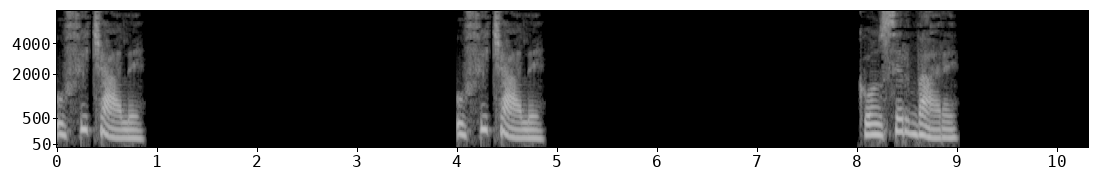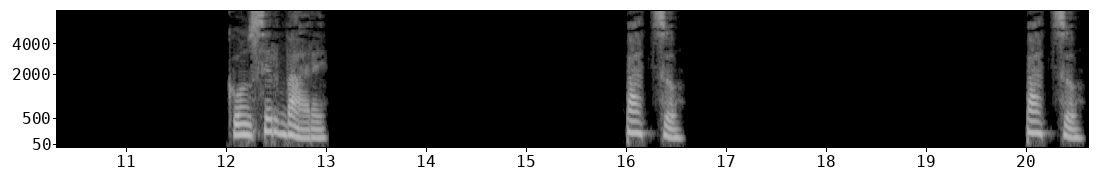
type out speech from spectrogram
Ufficiale. Ufficiale. Conservare. Conservare. Pazzo. Pazzo.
